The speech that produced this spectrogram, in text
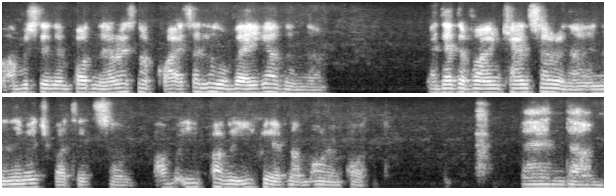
obviously an important area. It's not quite, it's a little vaguer than uh, identifying cancer in, a, in, an image, but it's um, probably, probably equally, if not more important. And um,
